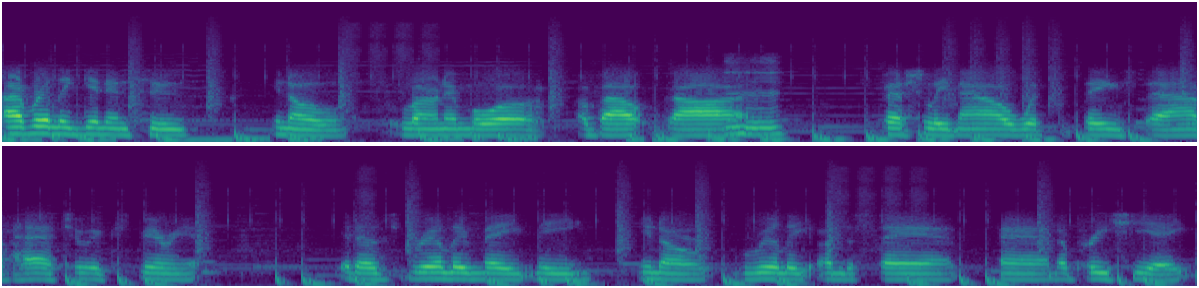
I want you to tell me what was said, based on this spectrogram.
I really get into, you know, learning more about God, mm-hmm. especially now with the things that I've had to experience. It has really made me, you know, really understand and appreciate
